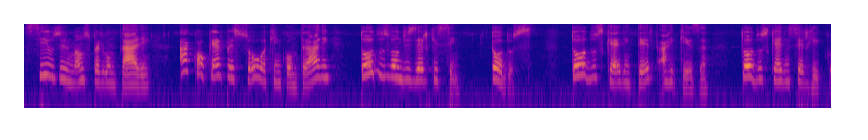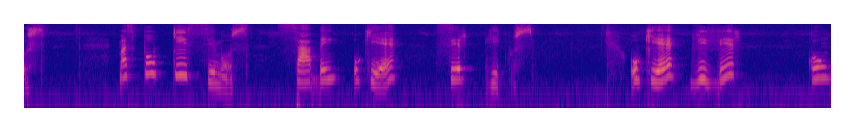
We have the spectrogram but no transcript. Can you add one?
Se os irmãos perguntarem a qualquer pessoa que encontrarem, todos vão dizer que sim. Todos. Todos querem ter a riqueza. Todos querem ser ricos. Mas pouquíssimos sabem o que é ser ricos. O que é viver com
